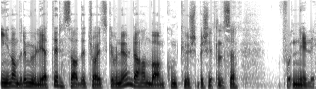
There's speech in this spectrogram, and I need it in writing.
ingen andre muligheter, sa Detroits guvernør da han ba om konkursbeskyttelse nylig.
